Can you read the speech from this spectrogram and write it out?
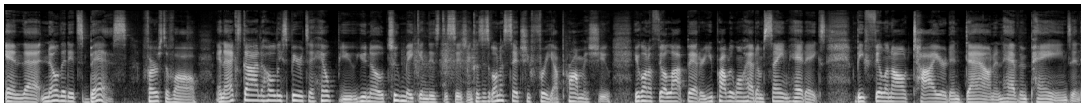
And that know that it's best first of all, and ask God, the Holy Spirit, to help you, you know, to making this decision because it's going to set you free. I promise you. You're going to feel a lot better. You probably won't have them same headaches, be feeling all tired and down and having pains and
